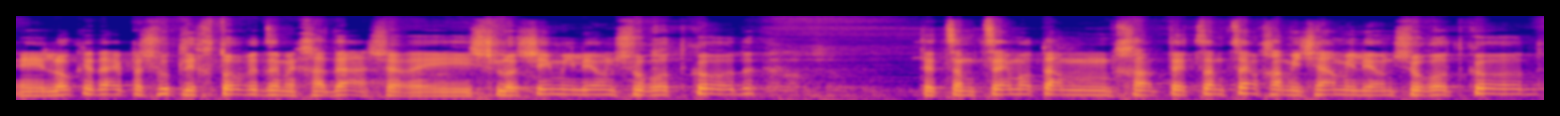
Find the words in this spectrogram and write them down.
לא כדאי פשוט לכתוב את זה מחדש, הרי 30 מיליון שורות קוד תצמצם אותם, תצמצם חמישה מיליון שורות קוד,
